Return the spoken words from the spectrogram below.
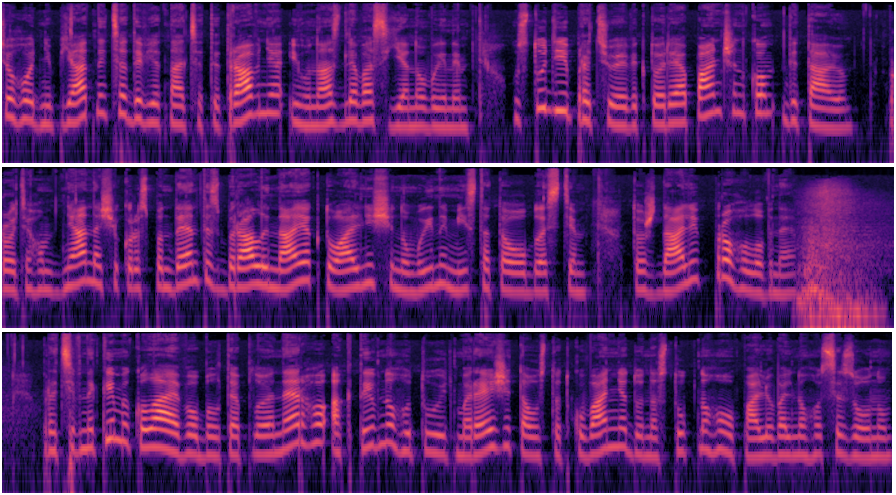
Сьогодні п'ятниця, 19 травня, і у нас для вас є новини. У студії працює Вікторія Панченко. Вітаю! Протягом дня наші кореспонденти збирали найактуальніші новини міста та області. Тож далі про головне. Працівники Миколаївоблтеплоенерго активно готують мережі та устаткування до наступного опалювального сезону.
